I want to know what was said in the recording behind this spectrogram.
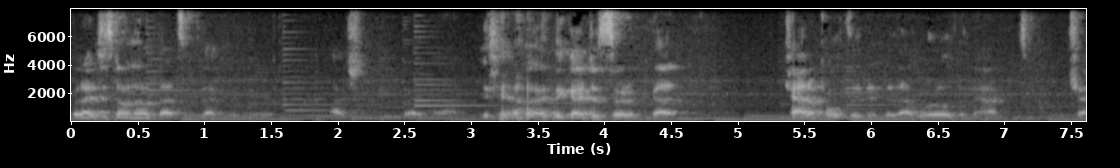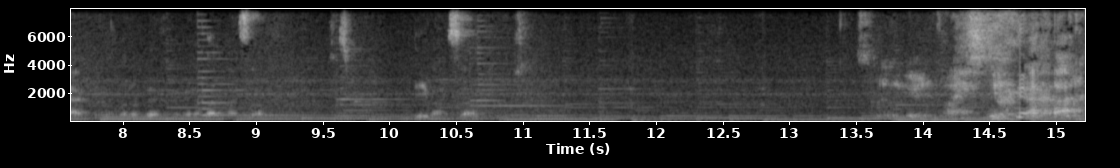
but I just don't know if that's exactly where I should be right now. You know, I think I just sort of got catapulted into that world, and now I'm just retracting a little bit. And I'm going to let myself just be myself. It's really good advice. Yeah.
